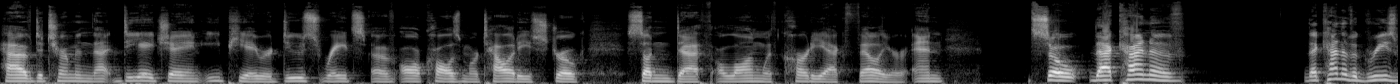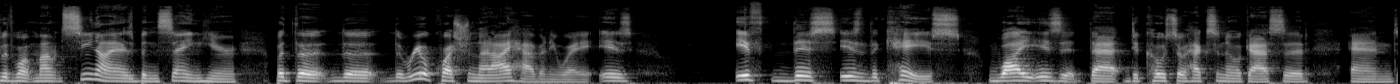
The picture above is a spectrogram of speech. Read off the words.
have determined that DHA and EPA reduce rates of all cause mortality, stroke, sudden death, along with cardiac failure. And so that kind of that kind of agrees with what Mount Sinai has been saying here. But the the the real question that I have anyway is if this is the case, why is it that docosahexaenoic acid and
